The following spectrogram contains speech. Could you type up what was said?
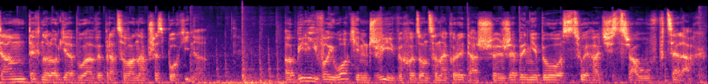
Tam technologia była wypracowana przez Błochina. Obili wojłokiem drzwi wychodzące na korytarz, żeby nie było słychać strzałów w celach.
